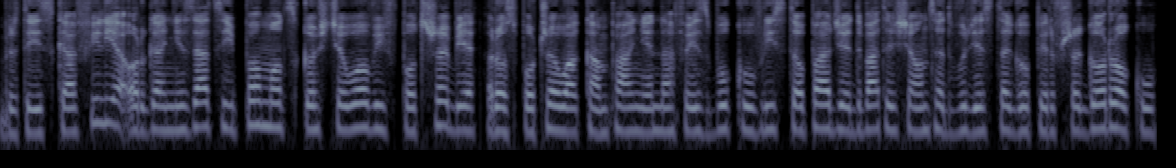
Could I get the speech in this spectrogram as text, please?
Brytyjska filia organizacji Pomoc Kościołowi w Potrzebie rozpoczęła kampanię na Facebooku w listopadzie 2021 roku,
